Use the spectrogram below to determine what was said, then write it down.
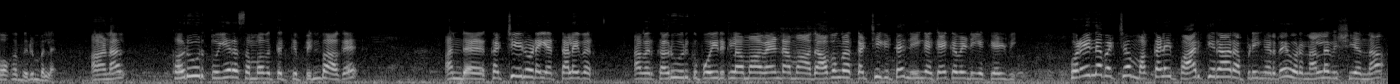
போக விரும்பலை. ஆனால் கரூர் துயர சம்பவத்திற்கு பின்பாக அந்த கட்சியினுடைய தலைவர் அவர் கரூருக்கு போயிருக்கலாமா வேண்டாமா அது அவங்க கட்சிக்கிட்ட நீங்கள் கேட்க வேண்டிய கேள்வி. குறைந்தபட்சம் மக்களை பார்க்கிறார் அப்படிங்கிறதே ஒரு நல்ல விஷயந்தான்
